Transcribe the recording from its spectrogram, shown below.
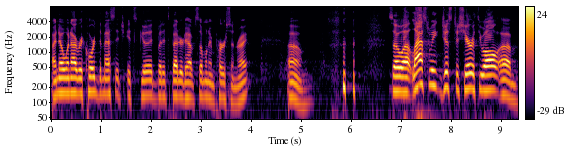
I know when I record the message, it's good, but it's better to have someone in person, right? Um, So uh, last week, just to share with you all, um,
